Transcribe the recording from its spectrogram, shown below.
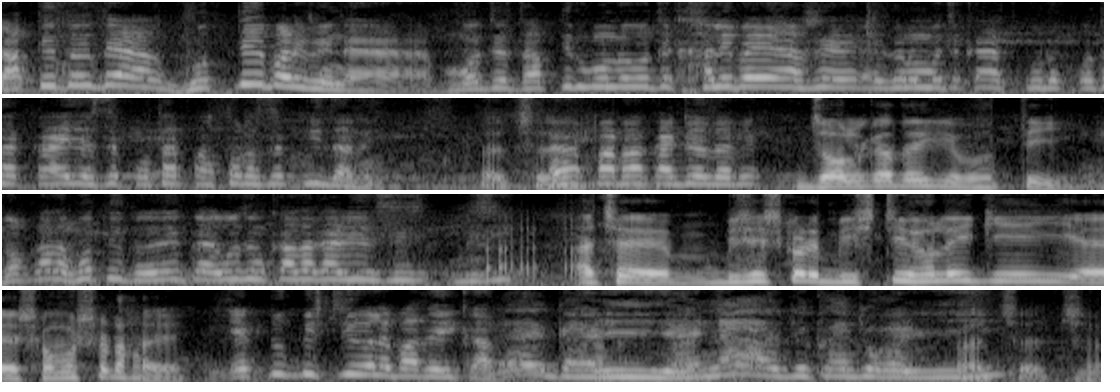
যাত্রী তো এটা ঘুরতেই পারবি না। মধ্যে যাত্রীর মনে হচ্ছে খালি পায়ে আসে এখন মধ্যে কাজ কোনো কোথায় কাজ আছে কোথায় পাথর আছে কি জানি। আচ্ছা। হ্যাঁ পাটা কাটিয়ে যাবে। জলকাদায় কি ভর্তি? জল কাদা ভর্তি তো ওজন কাদা কাটিয়ে দিছি। আচ্ছা বিশেষ করে বৃষ্টি হলেই কি এই সমস্যাটা হয়? একটু বৃষ্টি হলে বাদে এই কাদা। গাড়ি যায় না আচ্ছা আচ্ছা।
